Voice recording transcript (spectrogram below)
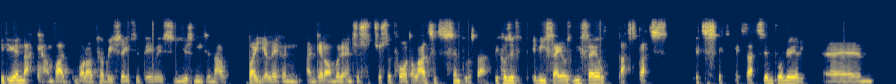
If you're in that camp, I'd, what I'd probably say to do is you just need to now bite your lip and, and get on with it and just just support the lads. It's as simple as that. Because if, if he fails, we fail. That's that's it's it's, it's that simple really. Um,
